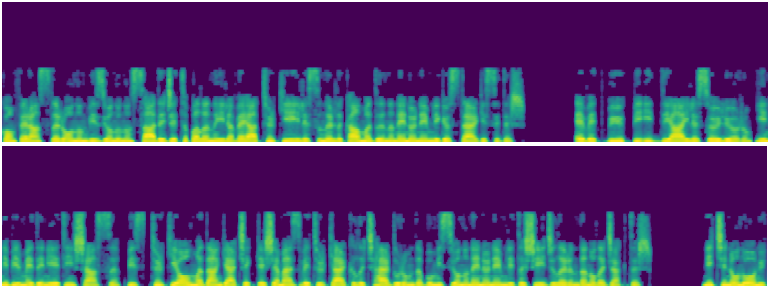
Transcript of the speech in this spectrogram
konferansları onun vizyonunun sadece tıp alanıyla veya Türkiye ile sınırlı kalmadığının en önemli göstergesidir. Evet büyük bir iddia ile söylüyorum, yeni bir medeniyet inşası, biz, Türkiye olmadan gerçekleşemez ve Türker Kılıç her durumda bu misyonun en önemli taşıyıcılarından olacaktır. Niçin onu 13.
